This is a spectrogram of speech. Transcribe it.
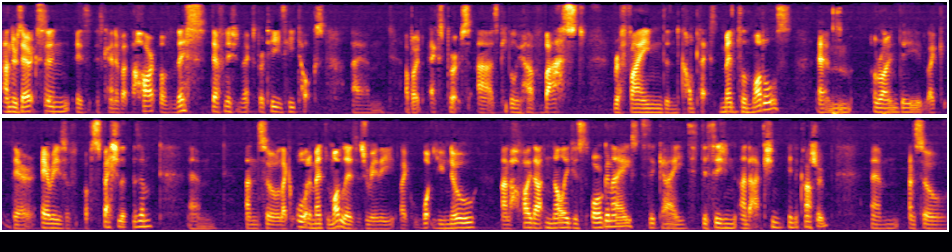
Anders Ericsson is is kind of at the heart of this definition of expertise. He talks um, about experts as people who have vast, refined, and complex mental models um, around the like their areas of, of specialism. Um, and so, like, what a mental model is is really like what you know and how that knowledge is organized to guide decision and action in the classroom. Um, and so,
